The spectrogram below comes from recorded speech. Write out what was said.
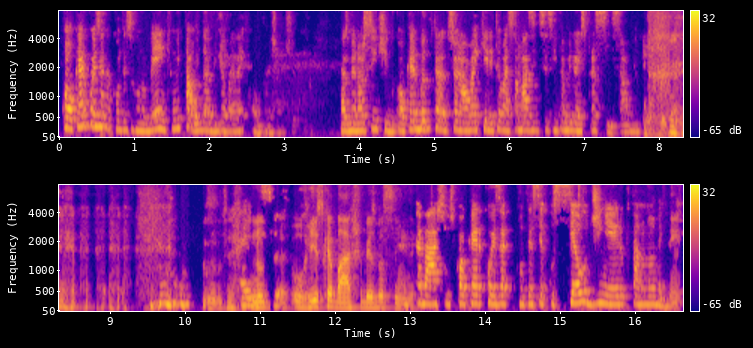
qualquer coisa que aconteça com o Nubank, um Itaú da vida vai lá e compra, gente. Faz o menor sentido. Qualquer banco tradicional vai querer ter essa base de 60 milhões para si, sabe? é o risco é baixo mesmo assim. O risco né? é baixo de qualquer coisa acontecer com o seu dinheiro que está no Nubank. Sim.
